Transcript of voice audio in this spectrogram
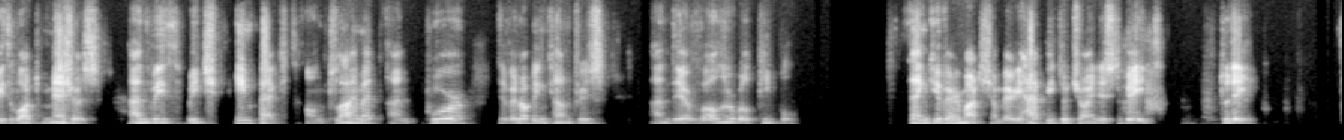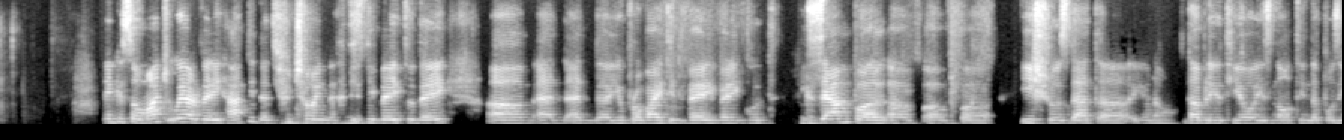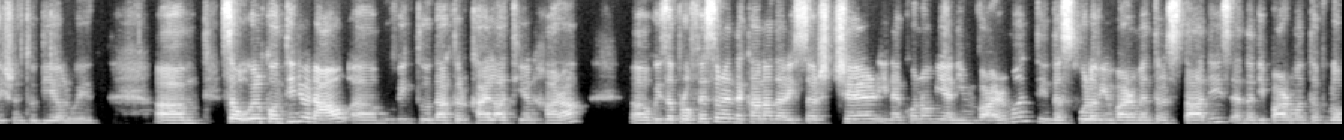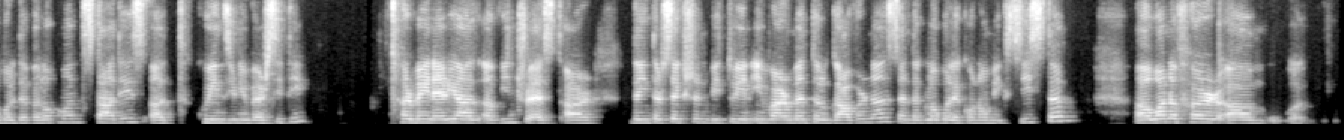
with what measures, and with which impact on climate and poor developing countries and their vulnerable people. Thank you very much. I'm very happy to join this debate today. Thank you so much. We are very happy that you joined this debate today um, and, and uh, you provided very, very good example of, of uh, issues that, uh, you know, WTO is not in the position to deal with. Um, so we'll continue now, uh, moving to Dr. Kyla Tienhaara, uh, who is a professor and the Canada Research Chair in Economy and Environment in the School of Environmental Studies and the Department of Global Development Studies at Queen's University her main areas of interest are the intersection between environmental governance and the global economic system. Uh, one of her um,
